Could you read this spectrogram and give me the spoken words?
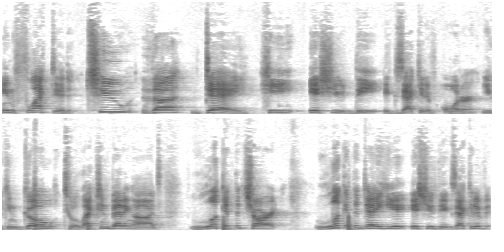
inflected to the day he issued the executive order. You can go to election betting odds, look at the chart, look at the day he issued the executive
